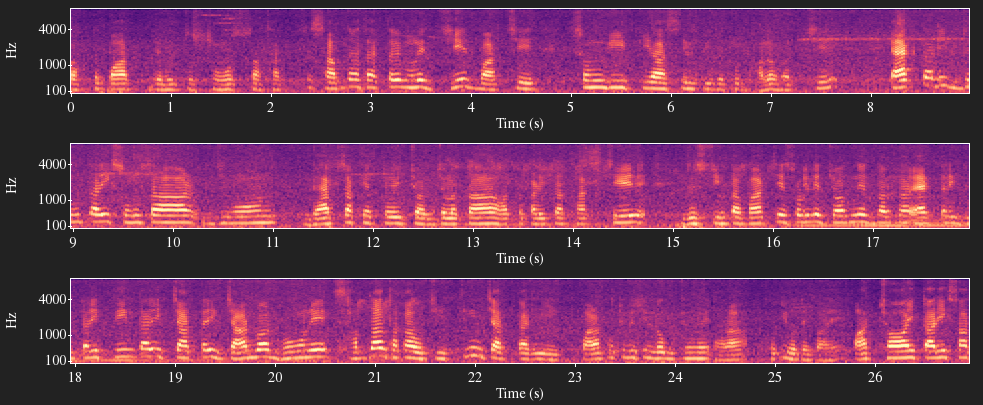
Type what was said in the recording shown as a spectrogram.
রক্তপাত, জনিত সমস্যা থাকছে, সাবধানে থাকতে হবে মনে জেদ বাড়ছে। সংগীত ক্রিয়া শিল্পী যে খুব ভালো হচ্ছে। এক তারিখ, দু তারিখ সংসার, জীবন, ব্যবসা ক্ষেত্রে চঞ্চলতা হতকারিতা থাকছে। দুশ্চিন্তা বাড়ছে শরীরের যত্নের দরকার, এক তারিখ, দু তারিখ, তিন তারিখ, চার তারিখ, যানবাহন, ভ্রমণে সাবধান থাকা উচিত। তিন, চার তারিখ, পাড়া প্রতিবেশী লোকজনের দ্বারা ক্ষতি হতে পারে। পাঁচ, ছয় তারিখ, সাত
